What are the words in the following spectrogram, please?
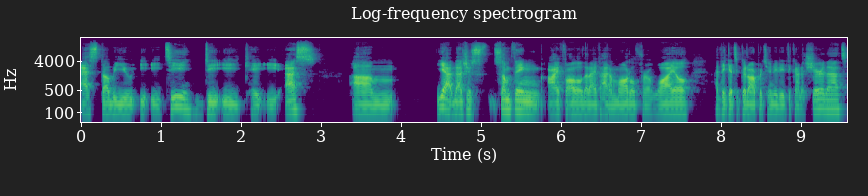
S W E E T D E K E S. Um, yeah, that's just something I follow that I've had a model for a while. I think it's a good opportunity to kind of share that.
